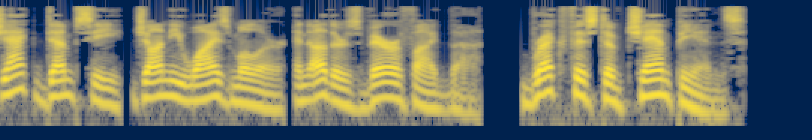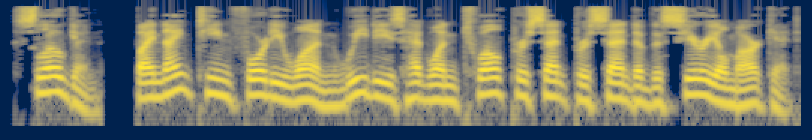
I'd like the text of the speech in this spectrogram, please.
Jack Dempsey, Johnny Weissmuller, and others verified the "'Breakfast of Champions' Slogan. By 1941 Wheaties had won 12% of the cereal market.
